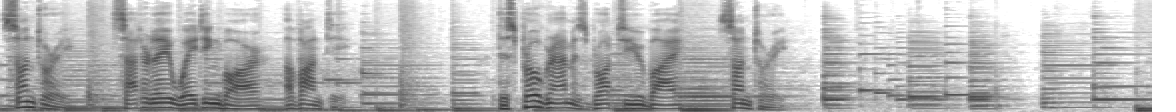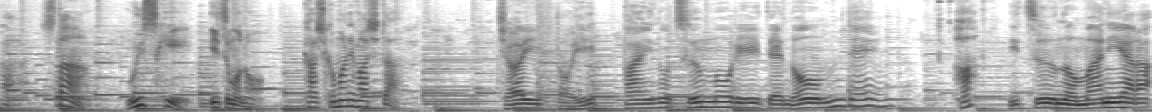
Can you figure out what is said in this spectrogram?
Suntory Saturday Waiting Bar Avanti. This program is brought to you by Suntory. スタンウイスキーいつものかしこまりました。ちょいと一杯のつもりで飲んではいつの間にやら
